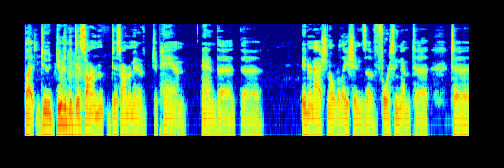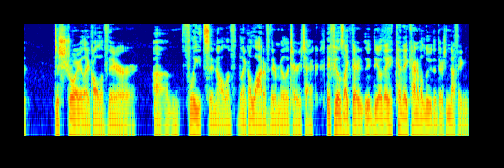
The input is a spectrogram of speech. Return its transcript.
but due due to the Mhm. disarm disarmament of Japan and the the international relations of forcing them to to destroy like all of their um fleets and all of like a lot of their military tech it feels like they're you know they can they kind of allude that there's nothing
